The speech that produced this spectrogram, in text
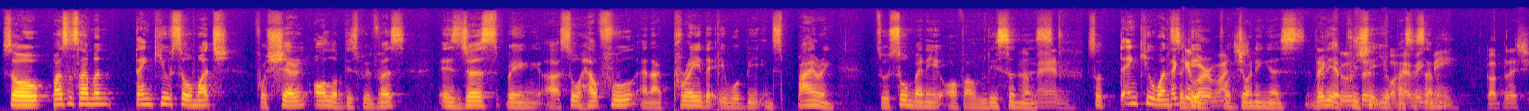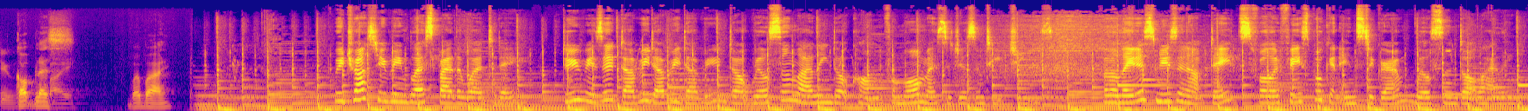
So, Pastor Simon, thank you so much for sharing all of this with us. It's just been uh, so helpful, and I pray that it will be inspiring to so many of our listeners. Amen. So thank you once thank again you for joining us. Thank really appreciate you, Pastor Simon. Me. God bless you. God bless. Bye bye. We trust you've been blessed by the word today. Do visit www.wilsonliling.com for more messages and teachings. For the latest news and updates, follow Facebook and Instagram wilson.liling.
